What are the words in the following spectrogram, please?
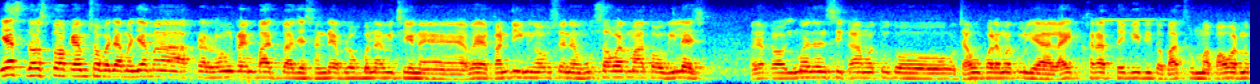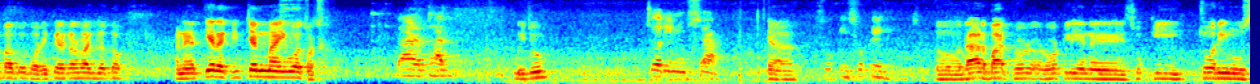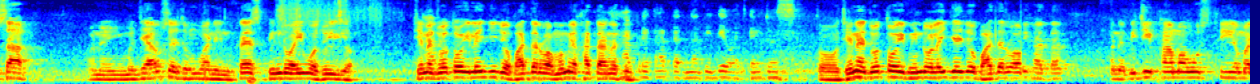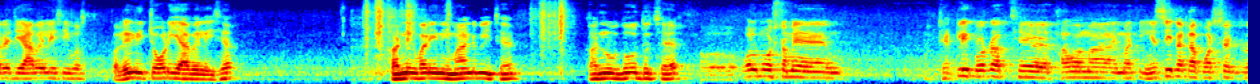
Yes દોસ્તો કેમ છો? બધા મજામાં? આપણે લોંગ ટાઈમ બાદ આજે સન્ડે બ્લોગ બનાવી છીએ ને હવે કન્ટિન્યુ આવશે ને હું સવારમાં તો વિલેજ એક ઇમરજન્સી કામ હતું તો જવું પડે એમ હતું લ્યા લાઇટ ખરાબ થઈ ગઈ હતી તો બાથરૂમમાં પાવર નહોતો આવતો તો રિપેર કરવા ગયો હતો અને અત્યારે કિચનમાં આવ્યો છો. દાળ ભાત બીજું? ચોરીનું શાક. સૂકી સૂકી. તો દાળ ભાત રોટલી અને સૂકી ચોરીનું શાક. અને મજા આવશે જમવાની. ફ્રેશ ભીંડો આવ્યો જોઈ ગયો જેને જોતો એ લઈ જજો ભાદરવા મમ્મી ખાતા નથી. આપણે ખાતા જ નથી દેવા જ છે. તો જેને જોતો એ ભીંડો લઈ જજો ભાદરવા ખાતા. અને બીજી ફાર્મ હાઉસથી અમારે જે આવેલી છે વસ્તુ તો લીલી ચોળી આવેલી છે. ઘરની વાડીની માંડવી છે. ઘરનું દૂધ છે. ઓલમોસ્ટ અમે જેટલી પ્રોડક્ટ છે ખાવામાં એમાંથી એંસી ટકા પરસેન્ટ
